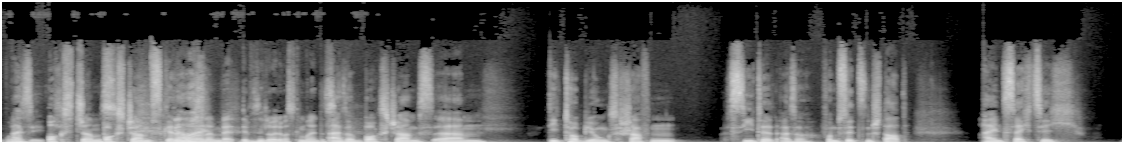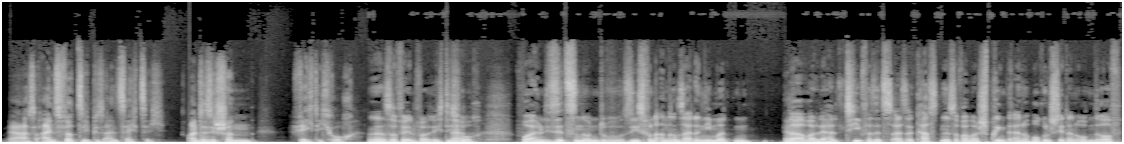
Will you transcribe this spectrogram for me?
Oder also Boxjumps. Boxjumps, genau. Genau, dann wissen die Leute, was gemeint ist. Also Boxjumps, ähm, die Top-Jungs schaffen seated, also vom Sitzen Start 1,60, ja, also 1,40 bis 1,60. Und das ist schon richtig hoch. Das ist auf jeden Fall richtig Ja. hoch. Vor allem die sitzen und du siehst von der anderen Seite niemanden Ja. da, weil er halt tiefer sitzt als der Kasten ist. Auf einmal springt einer hoch und steht dann oben drauf.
